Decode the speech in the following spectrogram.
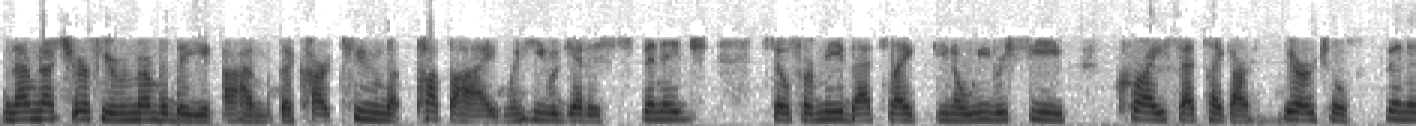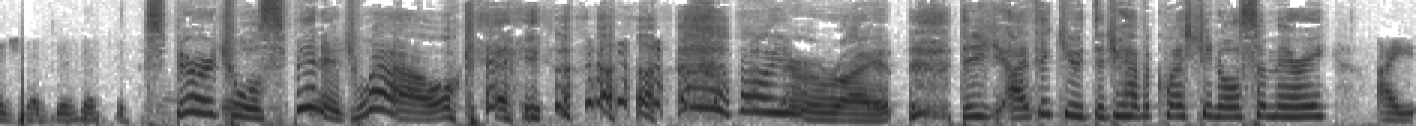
and I'm not sure if you remember the um, the cartoon of Popeye when he would get his spinach. So for me, that's like you know we receive Christ. That's like our spiritual spinach that gives us the spiritual spinach. Wow. Okay. oh, you're a riot. Did you, I think you did? You have a question also, Mary? I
